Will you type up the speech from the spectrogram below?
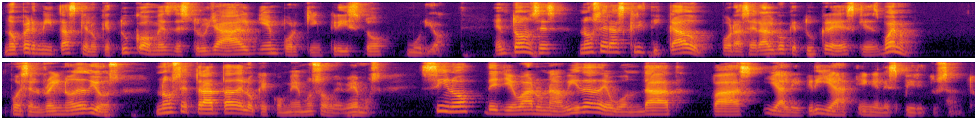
No permitas que lo que tú comes destruya a alguien por quien Cristo murió entonces no serás criticado por hacer algo que tú crees que es bueno, pues el reino de Dios no se trata de lo que comemos o bebemos, sino de llevar una vida de bondad, paz y alegría en el Espíritu Santo.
